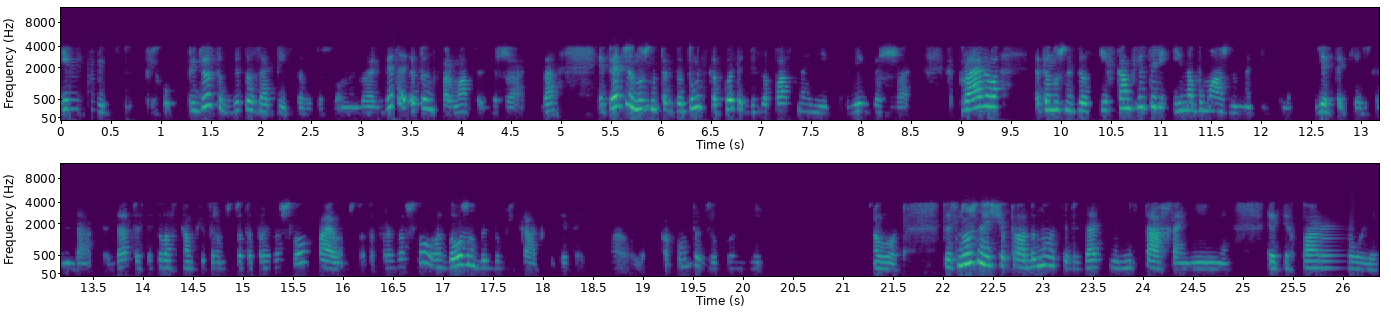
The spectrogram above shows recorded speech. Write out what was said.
их придется где-то записывать, условно говоря, где-то эту информацию держать. Да? И опять же, нужно тогда думать какое-то безопасное место, где их держать. Как правило, это нужно делать и в компьютере, и на бумажном носителе. Есть такие рекомендации. Да? То есть если у вас с компьютером что-то произошло, файлом что-то произошло, у вас должен быть дубликат где-то в каком-то другом месте. Вот. То есть нужно еще продумывать обязательно места хранения этих паролей.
